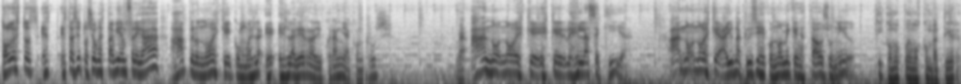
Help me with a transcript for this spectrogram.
todo esto, es- esta situación está bien fregada. Ah, pero no es que como es la, es es la guerra de Ucrania con Rusia. Ah, no, no, es que es que es la sequía. Ah, no, no, es que hay una crisis económica en Estados Unidos. ¿y cómo podemos combatir?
